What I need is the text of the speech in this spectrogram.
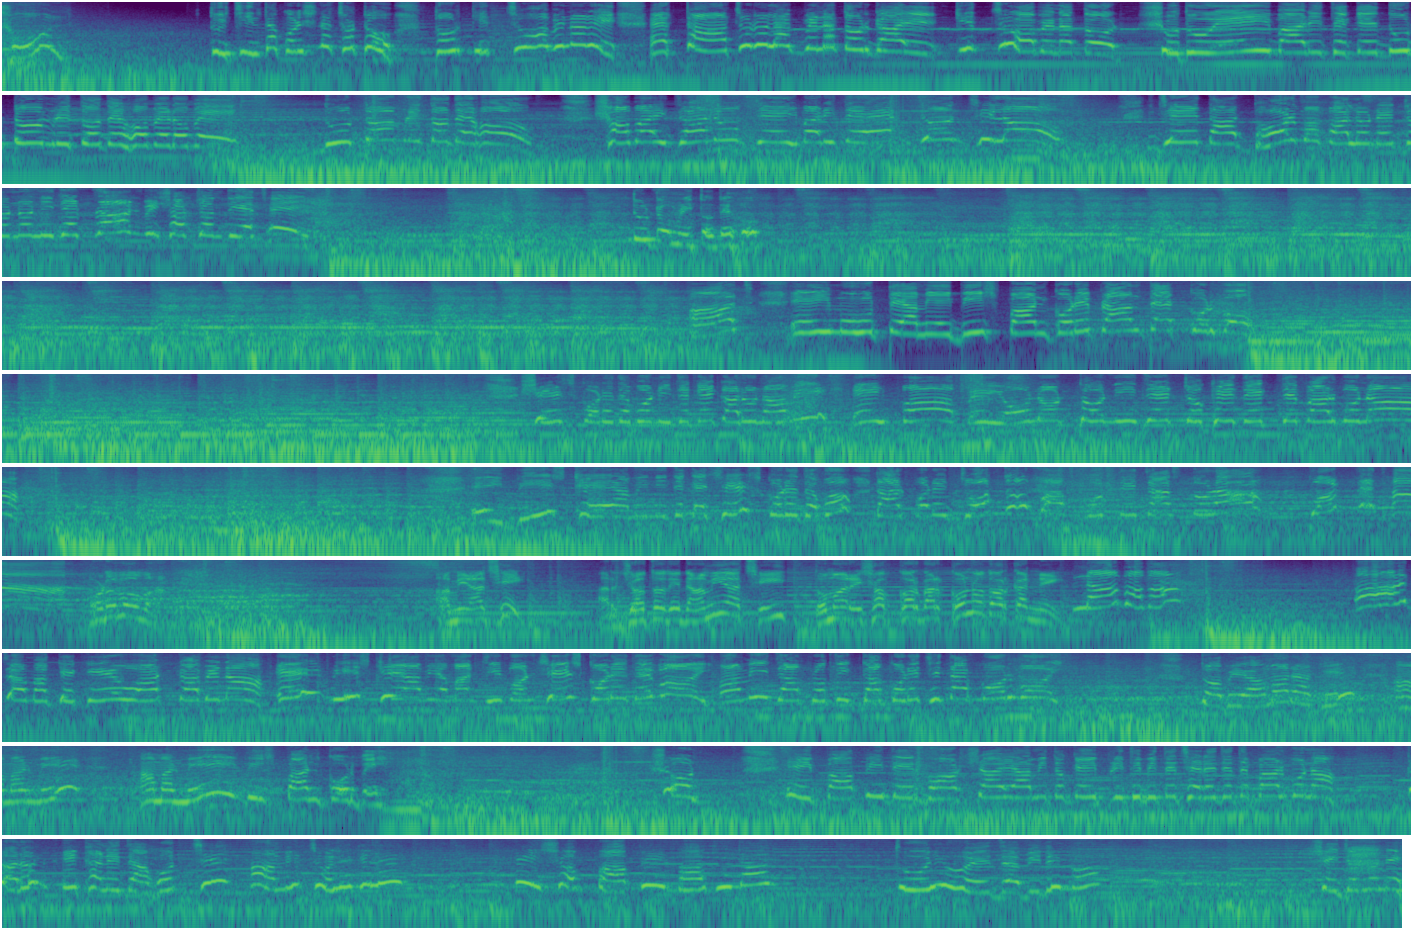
শোন, তুই চিন্তা করিস না ছোট, তোর কিচ্ছু হবে না রে। একটা আঁচড়ও লাগবে না তোর গায়ে, কিচ্ছু হবে না তোর। শুধু এই বাড়ি থেকে দুটো মৃতদেহ বেরোবে। দুটো মৃতদেহ। সবাই জানুক যে এই বাড়িতে একজন ছিল, যে তার ধর্ম পালনের জন্য নিজের প্রাণ বিসর্জন দিয়েছে। দুটো মৃতদেহ। আজ এই মুহূর্তে আমি এই বিষ পান করে প্রাণ ত্যাগ করব। শেষ করে দেব নিজেকে কারণ আমি এই পাপ এই অনর্থ নিজের চোখে দেখতে পারব না। এই বিষ খেয়ে আমি নিজেকে শেষ করে দেব তারপরে যত পাপ করতে চাস তোরা করতে থাক। বড় বৌমা আমি আছি আর যতদিন আমি আছি তোমার এসব করবার কোনো দরকার নেই। না বাবা আজ আমাকে কেউ আটকাবে না। এই বিষ খেয়ে আমি আমার জীবন শেষ করে দেবই। আমি যা প্রতিজ্ঞা করেছি তা করবই। তবে আমার আগে আমার মেয়ে আমার মেয়ে এই বিষ পান করবে। শোন, এই পাপীদের ভরসায় আমি তোকে এই পৃথিবীতে ছেড়ে যেতে পারব না। কারণ এখানে যা হচ্ছে, আমি চলে গেলে এইসব পাপের ভাগিদার তুই হয়ে যাবি রে মা। সেই জন্য নে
